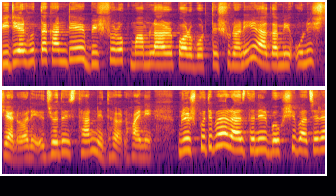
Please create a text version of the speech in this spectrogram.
বিডিআর হত্যাকাণ্ডে বিস্ফোরক মামলার পরবর্তী শুনানি আগামী উনিশ জানুয়ারি, যদিও স্থান নির্ধারণ হয়নি। বৃহস্পতিবার রাজধানীর বক্সিবাজারে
